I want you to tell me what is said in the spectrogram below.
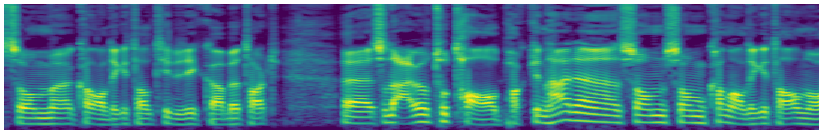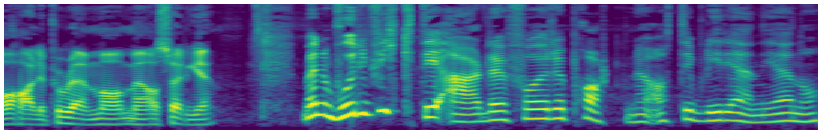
som Kanal Digital tidligere ikke har betalt. Så det er jo totalpakken her som, Kanal Digital nå har litt problemer med å svelge. Men hvor viktig er det for partene at de blir enige nå?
